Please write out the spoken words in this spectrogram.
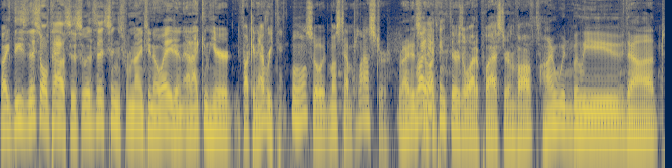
Like these. This old house. This this thing's from 1908, and, and I can hear fucking everything. Well, also it must have plaster, right? It's right. not- I think there's a lot of plaster involved. I would believe that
